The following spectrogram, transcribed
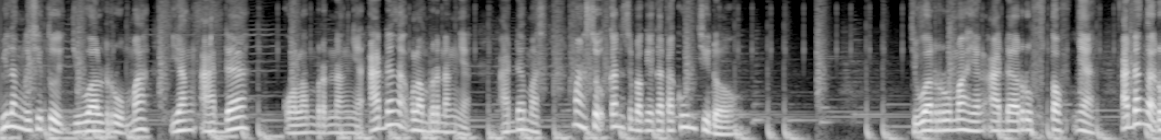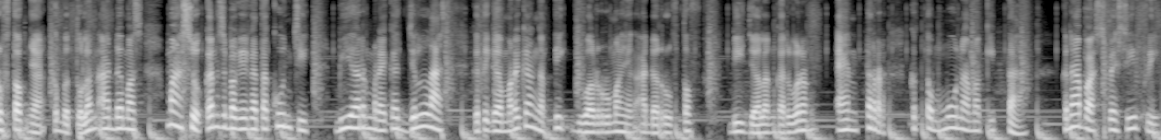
Bilang di situ jual rumah yang ada kolam renangnya. Ada nggak kolam renangnya? Ada mas. Masukkan sebagai kata kunci dong jual rumah yang ada rooftopnya. Ada nggak rooftopnya? Kebetulan ada mas. Masukkan sebagai kata kunci biar mereka jelas ketika mereka ngetik jual rumah yang ada rooftop di Jalan Kariurang, enter, ketemu nama kita. Kenapa? Spesifik.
